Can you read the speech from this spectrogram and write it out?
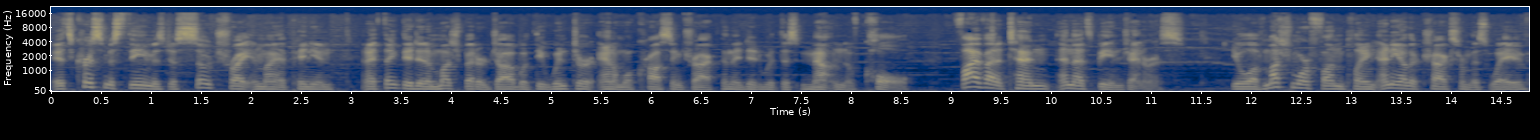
Its Christmas theme is just so trite in my opinion, and I think they did a much better job with the Winter Animal Crossing track than they did with this Mountain of Coal. 5 out of 10, and that's being generous. You will have much more fun playing any other tracks from this wave,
